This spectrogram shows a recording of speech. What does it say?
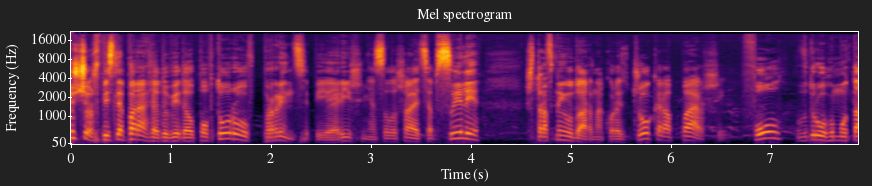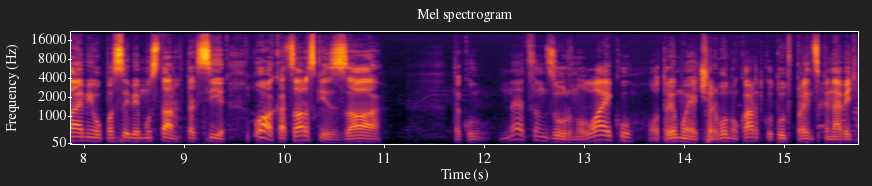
Ну що ж, після перегляду відеоповтору, в принципі, рішення залишається в силі. Штрафний удар на користь Джокера. Перший фол в другому таймі у пасиві Мустанг таксі. Ну а Кацарський за таку нецензурну лайку отримує червону картку. Тут, в принципі, навіть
